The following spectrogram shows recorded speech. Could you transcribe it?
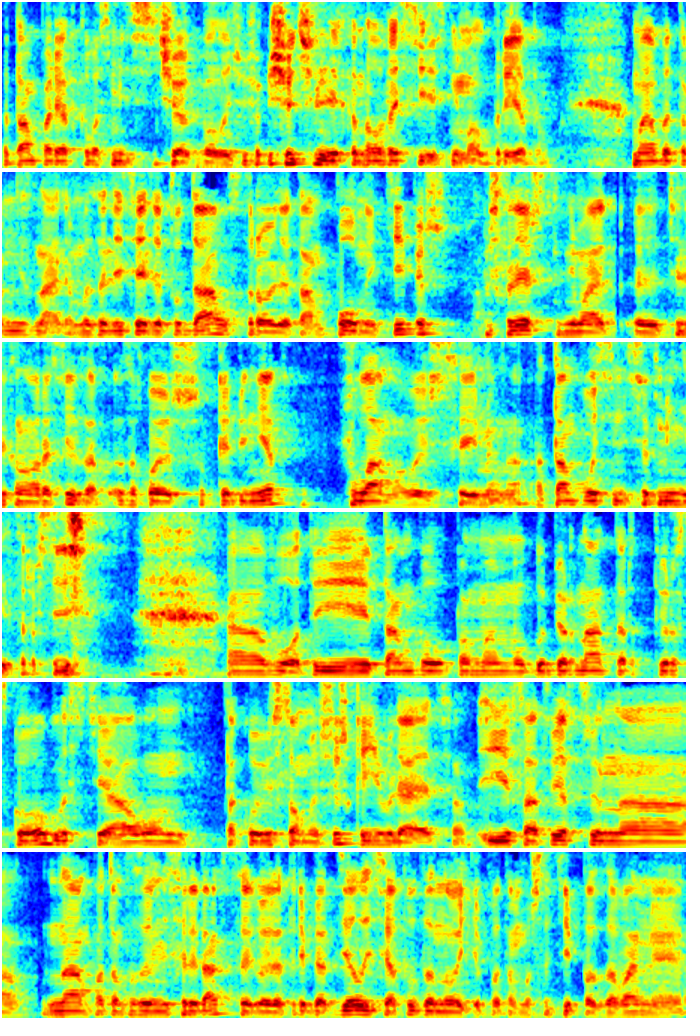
а там порядка 80 человек было, еще, еще телеканал России снимал при этом. Мы об этом не знали. Мы залетели туда, устроили там полный кипиш. Представляешь, снимает э, телеканал России, заходишь в кабинет, вламываешься именно, а там 80 министров сидит. А, вот, и там был, по-моему, губернатор Тверской области, а он такой весомой шишкой является. И, соответственно, нам потом позвонили с редакции и говорят, ребят, делайте оттуда ноги, потому что, типа, за вами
